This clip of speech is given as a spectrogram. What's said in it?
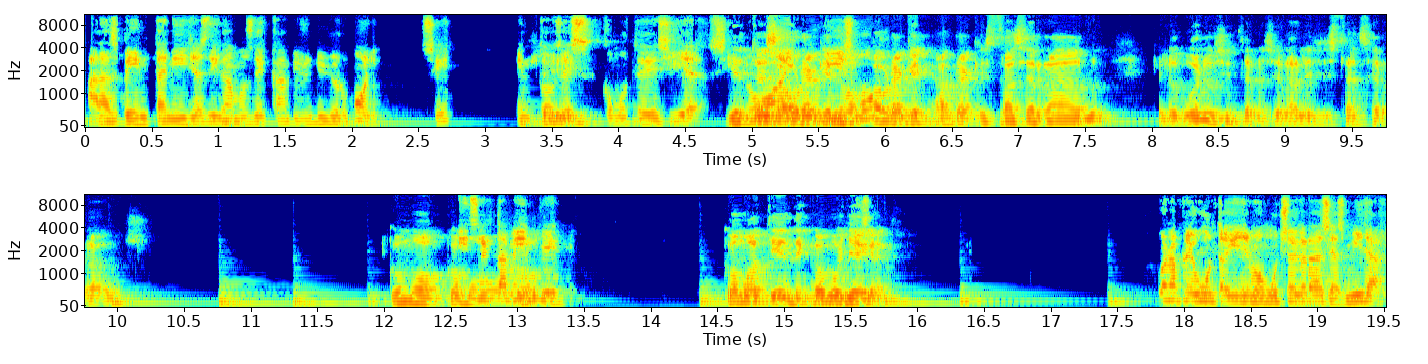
a las ventanillas, digamos, de cambio New York Money, ¿sí? Entonces, como te decía, si y entonces ahora que no, ahora que ahora que está cerrado, que los vuelos internacionales están cerrados, ¿cómo, cómo, Exactamente. ¿cómo atienden? ¿Cómo llegan? Buena pregunta, Guillermo. Muchas gracias. Mira,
